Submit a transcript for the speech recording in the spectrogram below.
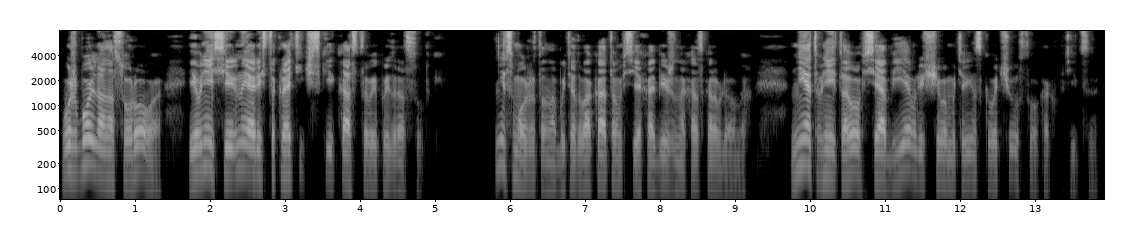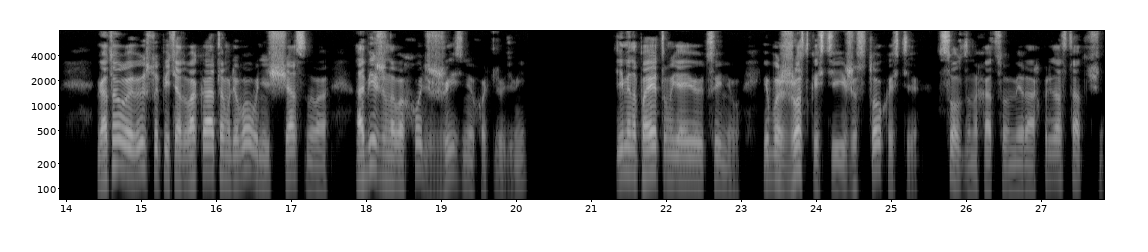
Уж больно она сурова, и в ней сильны аристократические кастовые предрассудки. Не сможет она быть адвокатом всех обиженных и оскорбленных. Нет в ней того всеобъемлющего материнского чувства, как птица, готовая выступить адвокатом любого несчастного, обиженного хоть жизнью, хоть людьми. Именно поэтому я ее и ценю, ибо жесткости и жестокости в созданных отцом мирах предостаточно.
